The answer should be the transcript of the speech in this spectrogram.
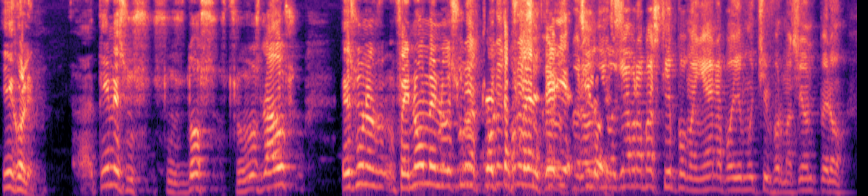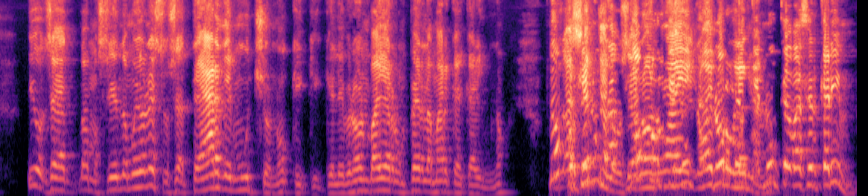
híjole, ah, tiene sus, sus, dos, sus dos lados. Es un fenómeno, es una atleta Pero, ya habrá más tiempo mañana, voy a mucha información, pero digo, o sea, vamos, siendo muy honesto, o sea, te arde mucho, ¿no? Que, que, LeBron vaya a romper la marca de Karim, ¿no? No, Acéptalo, o sea, no, no, hay, no hay problema. Nunca va a ser Karim.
